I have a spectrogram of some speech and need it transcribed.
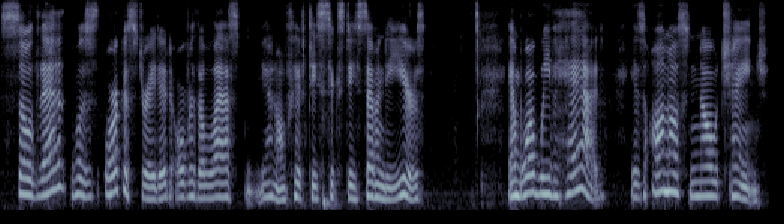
So that was orchestrated over the last, you know, 50, 60, 70 years. And what we've had is almost no change.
